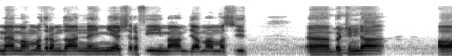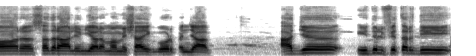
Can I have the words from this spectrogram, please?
ਮੈਂ ਮੁਹੰਮਦ ਰਮਜ਼ਾਨ ਨਈਮੀ ਅਸ਼ਰਫੀ, ਇਮਾਮ, ਜਾਮਾ ਮਸਜਿਦ बठिंडा और सदर आल इंडिया उलमा मशाइख बोर्ड पंजाब ਅੱਜ ਈਦ ਉਲ ਫਿਤਰ ਦੀ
